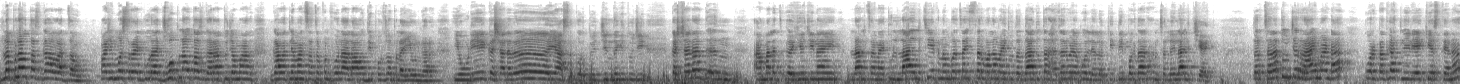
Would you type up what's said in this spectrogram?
लपलावतास गावात जाऊन? माझी मसर आहेत गुर आहेत झोप लावतास घरात. तुझ्या मा गावातल्या माणसाचा पण फोन आला अहो दीपक झोपला येऊन घरात. एवढे कशाला र हे असं करतोय जिंदगी तुझी. कशाला आम्हाला हे जी नाही लालचा नाही तू लालची एक नंबरचा आहे सर्वांना माहीत होतं. दादू तर हजार वेळा बोललेलं की दीपक दादा आमचं लय लालची आहेत. तर चला तुमचे राय मांडा. कोर्टात घातलेली आहे केस ते ना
